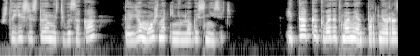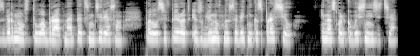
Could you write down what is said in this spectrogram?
что если стоимость высока, то ее можно и немного снизить. И так как в этот момент партнер развернул стул обратно, опять с интересом, подался вперед и, взглянув на советника, спросил «И насколько вы снизите?»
